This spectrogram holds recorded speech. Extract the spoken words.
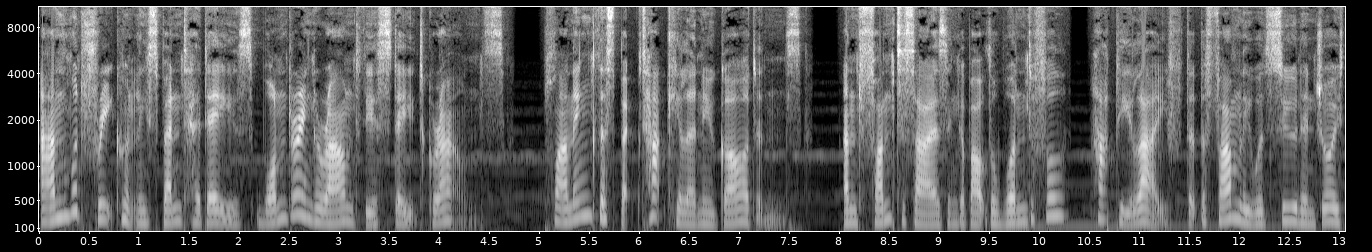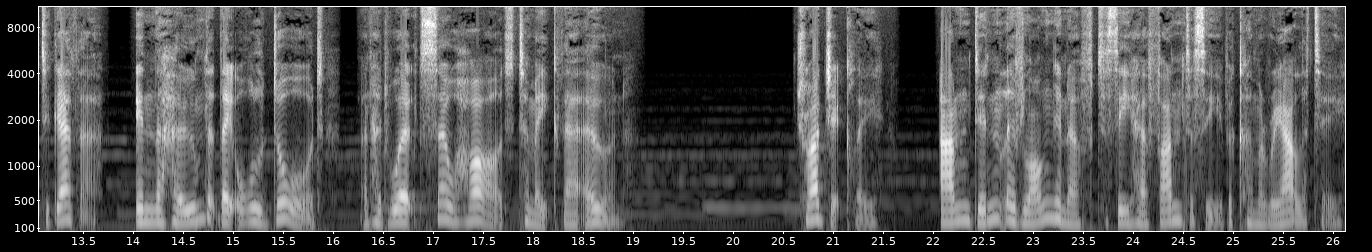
Anne would frequently spend her days wandering around the estate grounds, planning the spectacular new gardens, and fantasizing about the wonderful, happy life that the family would soon enjoy together in the home that they all adored and had worked so hard to make their own. Tragically, Anne didn't live long enough to see her fantasy become a reality.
